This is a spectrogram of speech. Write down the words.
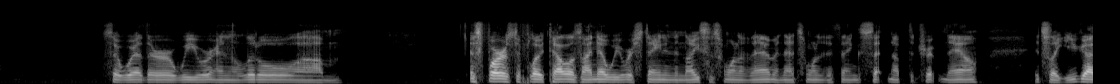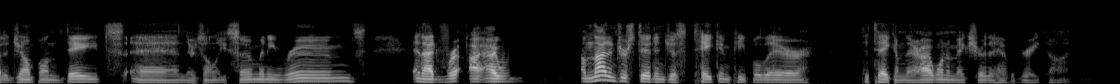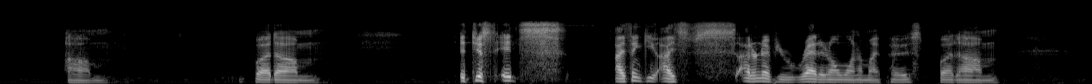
So whether we were in a little um, as far as the flotillas, I know we were staying in the nicest one of them, and that's one of the things setting up the trip now. It's like you got to jump on dates, and there's only so many rooms, and I'd I, I I'm not interested in just taking people there to take them there. I want to make sure they have a great time. Um, but um, it just it's. I think you i i don't know if you read it on one of my posts, but um,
